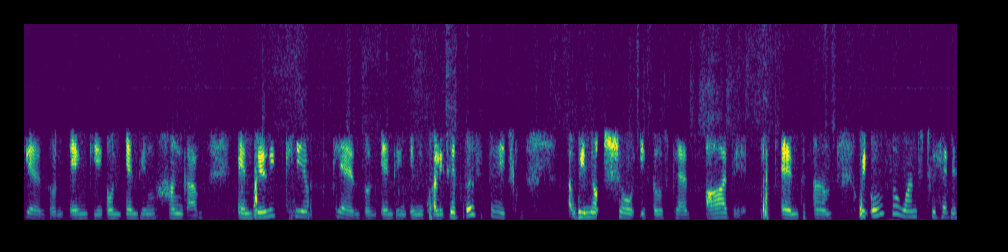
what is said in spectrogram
plans on ending, on ending hunger, and very clear plans on ending inequality. At this stage, we're not sure if those plans are there. And um, we also want to have a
